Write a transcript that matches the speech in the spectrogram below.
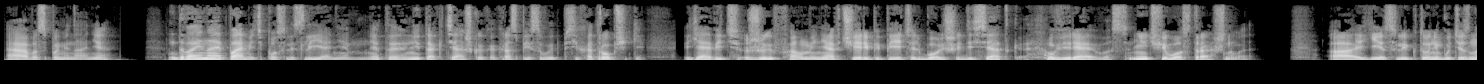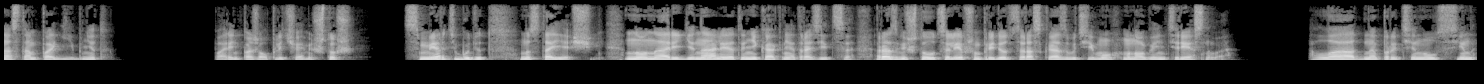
А воспоминания? Двойная память после слияния. Это не так тяжко, как расписывают психотропщики. Я ведь жив, а у меня в черепе петель больше десятка. Уверяю вас, ничего страшного. А если кто-нибудь из нас там погибнет? Парень пожал плечами. Что ж, смерть будет настоящей. Но на оригинале это никак не отразится. Разве что уцелевшим придется рассказывать ему много интересного. Ладно, протянул Син.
